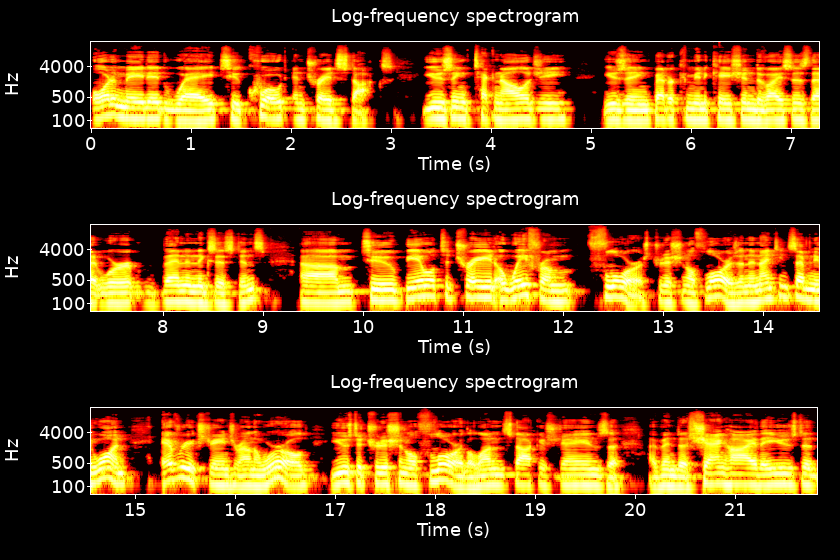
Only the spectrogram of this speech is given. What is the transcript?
automated way to quote and trade stocks using technology, using better communication devices that were then in existence. Um, to be able to trade away from floors, traditional floors. And in 1971, every exchange around the world used a traditional floor. The London Stock Exchange, uh, I've been to Shanghai, they used a,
